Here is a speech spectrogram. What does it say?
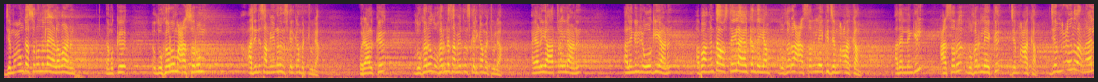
ജമാവും കസറും എന്നുള്ള ഇളവാണ്. നമുക്ക് ലുഹറും അസറും അതിന്റെ സമയങ്ങൾ നിസ്കരിക്കാൻ പറ്റൂല. ഒരാൾക്ക് ലുഹർ ലുഹറിന്റെ സമയത്ത് നിസ്കരിക്കാൻ പറ്റൂല. അയാൾ യാത്രയിലാണ് അല്ലെങ്കിൽ രോഗിയാണ്. അപ്പോൾ അങ്ങനത്തെ അവസ്ഥയിൽ അയാൾക്ക് എന്ത് ചെയ്യാം? ലുഹർ അസറിലേക്ക് ജം ആക്കാം അതല്ലെങ്കിൽ അസർ ലുഹറിലേക്ക് ജം ആക്കാം ജം എന്ന് പറഞ്ഞാൽ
